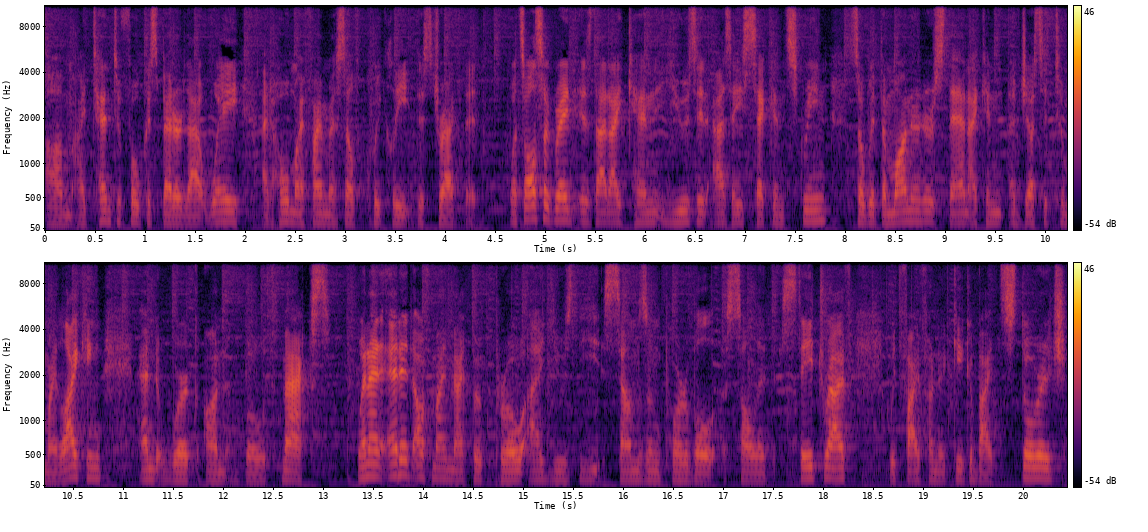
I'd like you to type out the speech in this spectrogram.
Um, I tend to focus better that way. At home I find myself quickly distracted. What's also great is that I can use it as a second screen. So with the monitor stand, I can adjust it to my liking and work on both Macs. When I edit off my MacBook Pro, I use the Samsung Portable Solid State Drive with 500 gigabyte storage.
